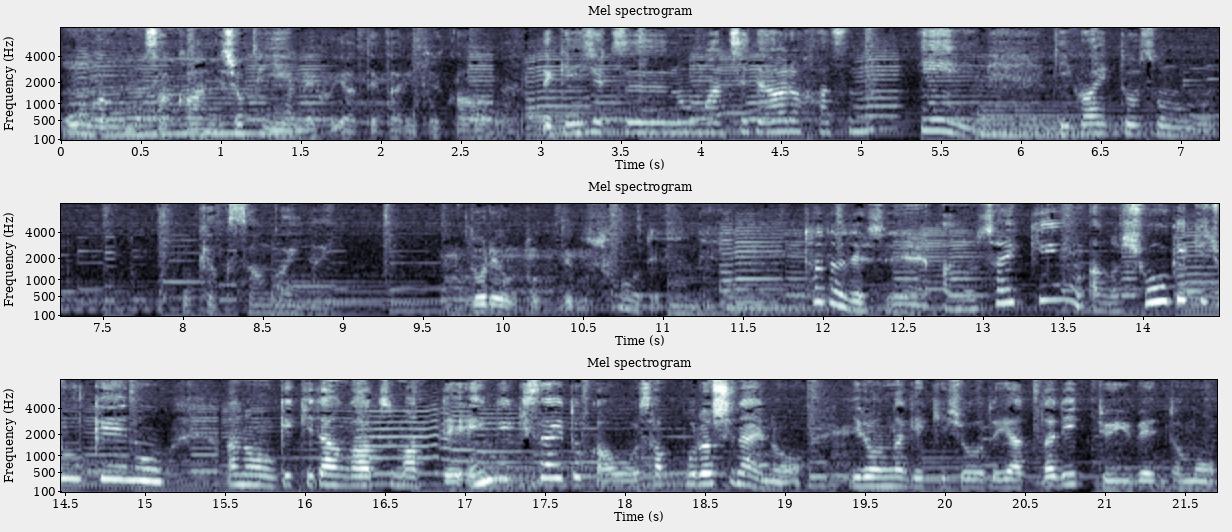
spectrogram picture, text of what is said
音楽も盛んでしょ？PMF やってたりとか。で芸術の街であるはずなのに意外とそのお客さんがいない。どれをとっても。そうですね。ただですねあの最近あの小劇場系のあの劇団が集まって演劇祭とかを札幌市内のいろんな劇場でやったりっていうイベントも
